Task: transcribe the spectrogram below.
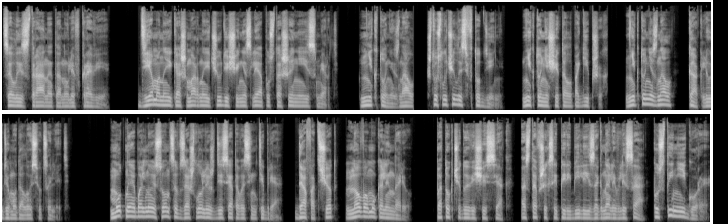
целые страны тонули в крови. Демоны и кошмарные чудища несли опустошение и смерть. Никто не знал, что случилось в тот день. Никто не считал погибших. Никто не знал, как людям удалось уцелеть. Мутное больное солнце взошло лишь 10 сентября, дав отсчет новому календарю. Поток чудовищ иссяк, оставшихся перебили и загнали в леса, пустыни и горы.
